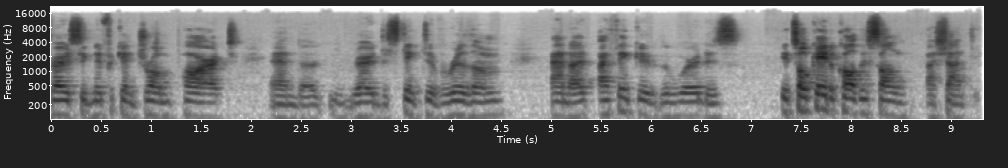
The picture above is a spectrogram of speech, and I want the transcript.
very significant drum part and a very distinctive rhythm. And I, I think the word is, it's okay to call this song Ashanti.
